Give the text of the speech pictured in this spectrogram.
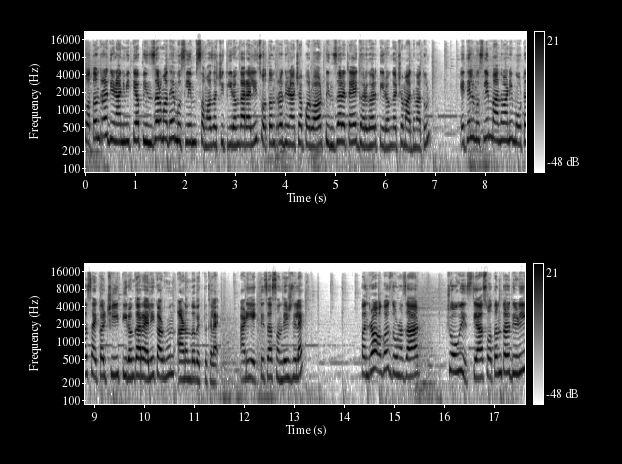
स्वतंत्र दिनानिमित्त पिंजरमध्ये मुस्लिम समाजाची तिरंगा रॅली स्वतंत्र दिनाच्या पर्वावर पिंजर येथे घरघर तिरंगाच्या माध्यमातून. येथील मुस्लिम बांधवांनी मोटरसायकलची तिरंगा रॅली काढून आनंद व्यक्त केलाय आणि एकतेचा संदेश दिलाय. पंधरा ऑगस्ट दोन हजार चोवीस या स्वतंत्र दिनी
